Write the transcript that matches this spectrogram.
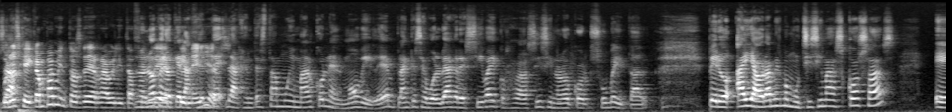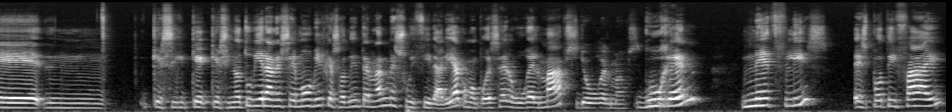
O bueno, es que hay campamentos de rehabilitación No, no, de pero que la teenagers. gente, la gente está muy mal con el móvil, ¿eh? En plan que se vuelve agresiva y cosas así si no lo consume y tal. Pero hay ahora mismo muchísimas cosas eh, mm, que, si, que, que si no tuvieran ese móvil, que son de internet, me suicidaría, como puede ser Google Maps, Yo Google Maps. Google, Netflix, Spotify,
